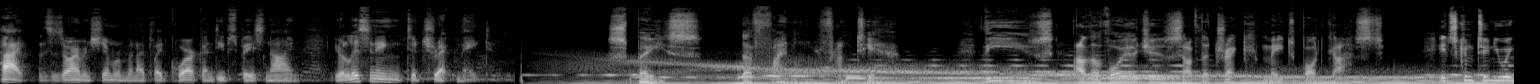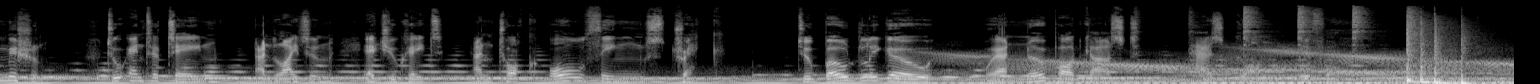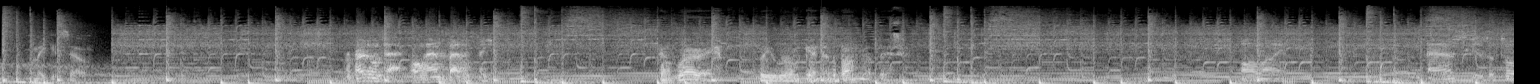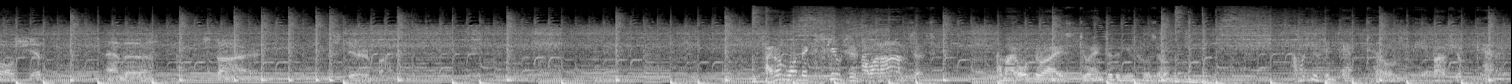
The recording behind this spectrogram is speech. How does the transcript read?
Hi, this is Armin Shimerman. I played Quark on Deep Space Nine. You're listening to Trekmate. Space, the final frontier. These are the voyages of the Trek Mate podcast. Its continuing mission to entertain, enlighten, educate, and talk all things Trek. To boldly go where no podcast has gone so. Prepare to attack. All hands battle station. Don't worry. We will get to the bottom of this. All right. Ask is a tall ship and a star to steer by. I don't want excuses. I want answers. Am I authorized to enter the neutral zone? How do you think that tells me about your character?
